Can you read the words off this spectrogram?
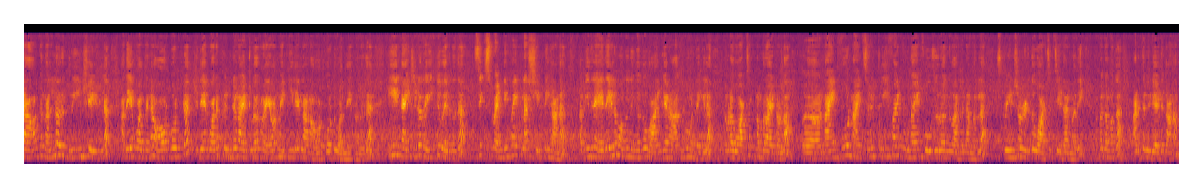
ഡാർക്ക് നല്ല ഒരു ഗ്രീൻ ഷെയ്ഡിൽ അതേപോലെ തന്നെ ഓവർകോട്ട് ഇതേപോലെ പ്രിന്റഡ് ആയിട്ടുള്ള റയോൺ മെറ്റീരിയലാണ് ഓവർകോട്ട് വന്നേക്കുന്നത്. ഈ നൈറ്റിയുടെ റേറ്റ് വരുന്നത് six twenty five plus shipping ആണ്. അപ്പൊ ഇതിൽ ഏതെങ്കിലും ഒന്ന് നിങ്ങൾക്ക് വാങ്ങിക്കാൻ ആഗ്രഹമുണ്ടെങ്കിൽ നമ്മുടെ വാട്സപ്പ് നമ്പർ ആയിട്ടുള്ള nine four nine seven three five two nine four zero എന്ന് പറഞ്ഞ നമ്പറിൽ സ്ക്രീൻഷോട്ട് എടുത്ത് വാട്സപ്പ് ചെയ്താൽ മതി. അപ്പൊ നമുക്ക് അടുത്ത വീഡിയോ ആയിട്ട് കാണാം.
